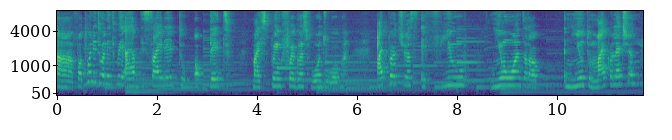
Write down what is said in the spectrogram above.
Uh, for 2023 I have decided to update my spring fragrance wardrobe. I purchased a few new ones that are new to my collection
